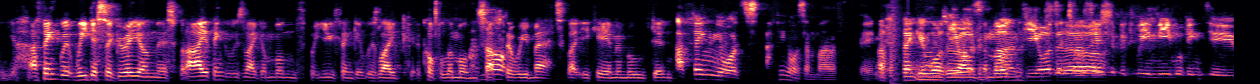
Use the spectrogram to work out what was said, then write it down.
You know, I think we, we disagree on this, but I think it was like a month, but you think it was like a couple of months not- after we met that you came and moved in. I think it was, I think it was a month. I think. I think it was It around was a a month. month. It was a so- transition between me moving to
